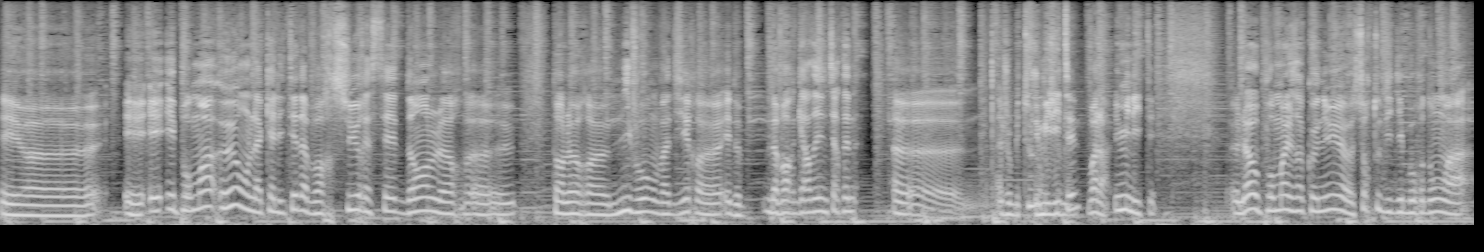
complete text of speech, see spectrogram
Et, euh, et, et, et pour moi, eux ont la qualité d'avoir su rester dans leur, euh, dans leur euh, niveau, on va dire, euh, et de- d'avoir gardé une certaine... Euh, J'oublie toujours. Humilité. Voilà, humilité. Là où pour moi les inconnus, euh, surtout Didier Bourdon, a,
